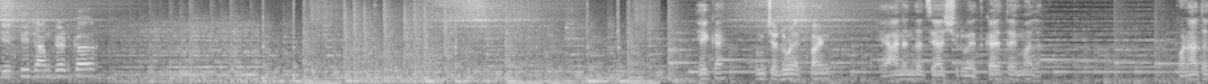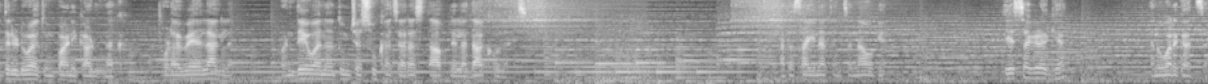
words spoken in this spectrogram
कीर्ती जामखेडकर. हे काय, तुमच्या डोळ्यात पाणी? हे आनंदाचे अश्रू आहेत, कळतंय मला. पण आता तरी डोळ्यातून पाणी काढू नका. थोडा वेळ लागला, पण देवानं तुमच्या सुखाचा रस्ता आपल्याला दाखवलाच. आता साईनाथांचं नाव घ्या. हे सगळं घ्या आणि वर्गात जा.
